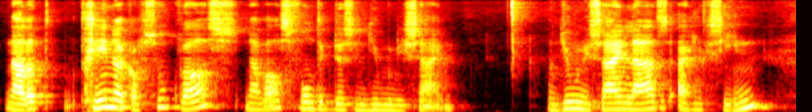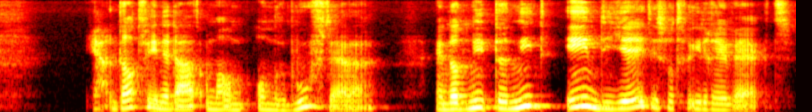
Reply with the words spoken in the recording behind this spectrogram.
Nou, dat, hetgeen dat ik op zoek was, naar was, vond ik dus in Human Design. Want Human Design laat dus eigenlijk zien ja, dat we inderdaad allemaal andere behoeften hebben. En dat niet, dat niet één dieet is wat voor iedereen werkt.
